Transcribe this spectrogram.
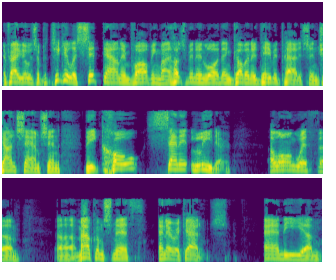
In fact, there was a particular sit down involving my husband in law, then Governor David Paterson, John Sampson, the co Senate leader, along with um, uh, Malcolm Smith and Eric Adams. and the um,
